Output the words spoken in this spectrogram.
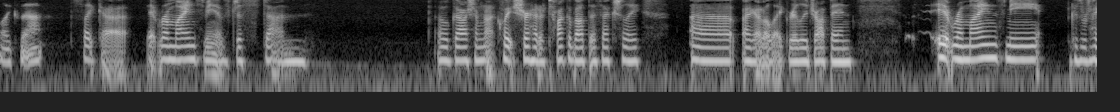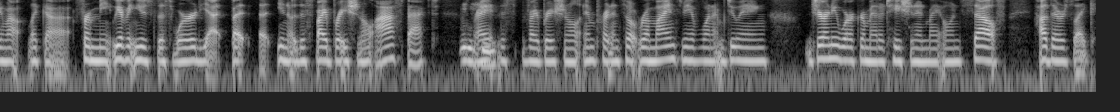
like that. it's like a it reminds me of just um oh gosh, I'm not quite sure how to talk about this actually. Uh I got to like really drop in. It reminds me because we're talking about like uh for me, we haven't used this word yet, but uh, you know, this vibrational aspect Mhm. right? This vibrational imprint. And so it reminds me of when I'm doing journey work or meditation in my own self, how there's like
